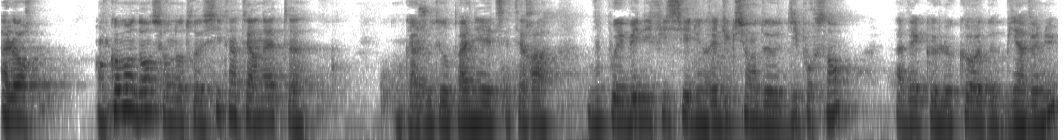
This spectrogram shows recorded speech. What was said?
Alors, en commandant sur notre site internet, donc ajouté au panier, etc., vous pouvez bénéficier d'une réduction de 10% avec le code bienvenue.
